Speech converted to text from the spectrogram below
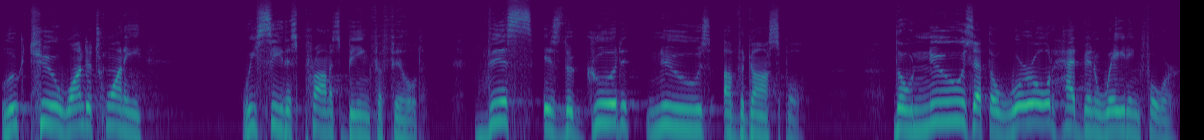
Luke 2 1 to 20 we see this promise being fulfilled. This is the good news of the gospel, the news that the world had been waiting for.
